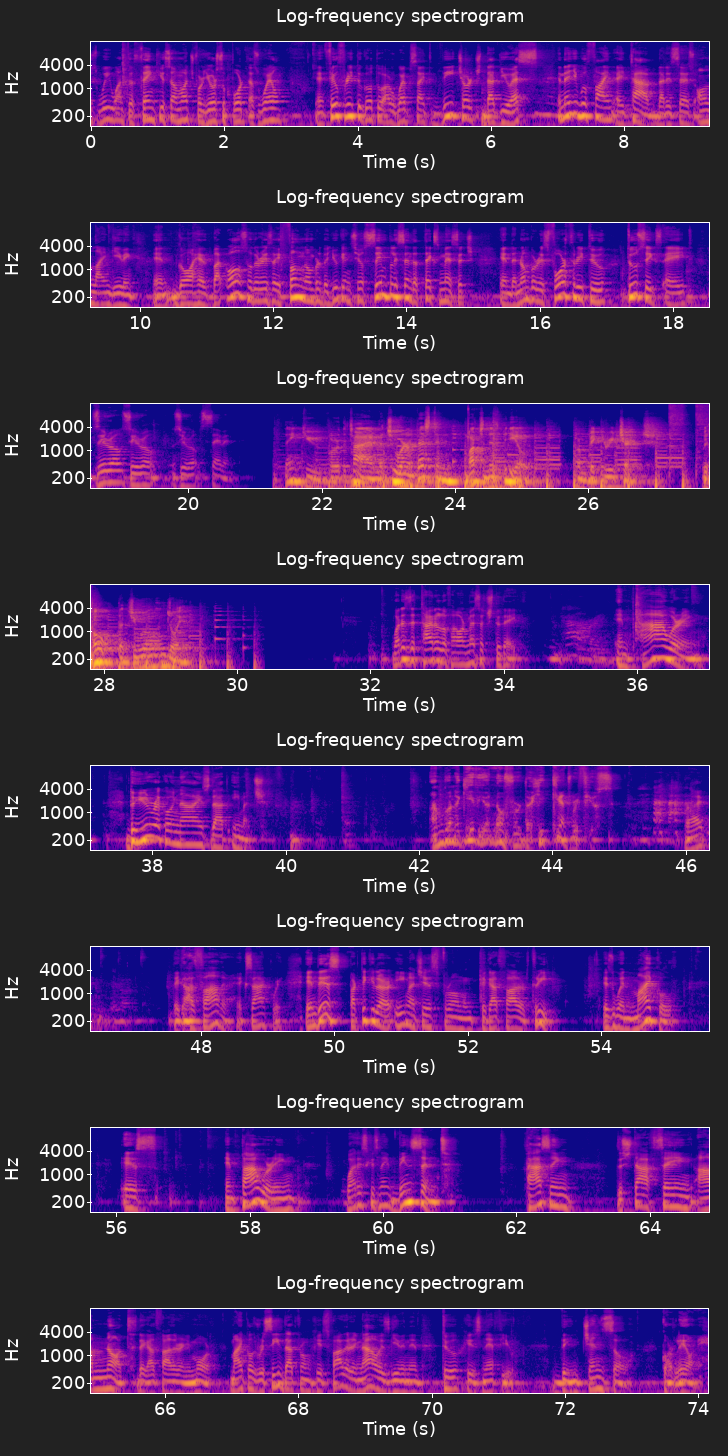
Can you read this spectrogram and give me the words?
listeners, we want to thank you so much for your support as well. Uh, feel free to go to our website, thechurch.us, and then you will find a tab that it says online giving, and go ahead. But also, there is a phone number that you can just simply send a text message, and the number is 432 268 0007. Thank you for the time that you are investing watching this video from Victory Church. We hope that you will enjoy it. What is the title of our message today? Empowering. Empowering. Do you recognize that image? I'm going to give you an offer that he can't refuse. right? The Godfather, exactly. And this particular image is from The Godfather 3. Is when Michael is empowering, what is his name? Vincent passing the staff saying, I'm not the godfather anymore. Michael received that from his father and now is giving it to his nephew, Vincenzo Corleone.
